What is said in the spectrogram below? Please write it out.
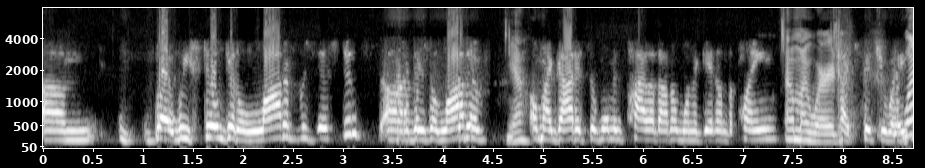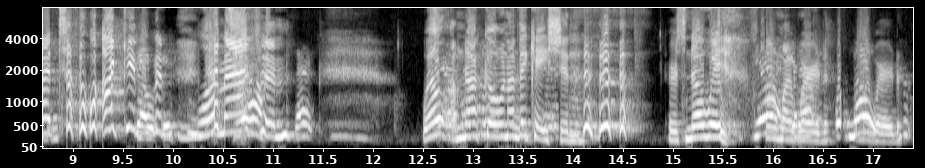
Um, but we still get a lot of resistance. Uh, there's a lot of, yeah. oh my God, it's a woman pilot. I don't want to get on the plane. Oh my word. Type situation. What? I can't so even what? imagine. Yeah, well, yeah, I'm not going on vacation. There's no way. Yeah, oh my word. Know, no, my word.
